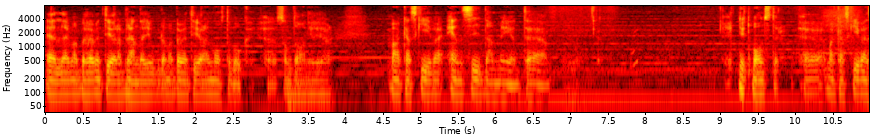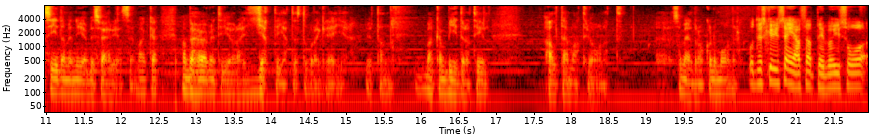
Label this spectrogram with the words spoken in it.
eller man behöver inte göra Brända jorden. man behöver inte göra en monsterbok eh, som Daniel gör. Man kan skriva en sida med eh, ett nytt monster. Eh, man kan skriva en sida med nya besvärjelser. Man, kan, man behöver inte göra jätte, jättestora grejer utan man kan bidra till allt det här materialet som är Drakar och Demoner. Och det ska ju sägas att det var ju så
